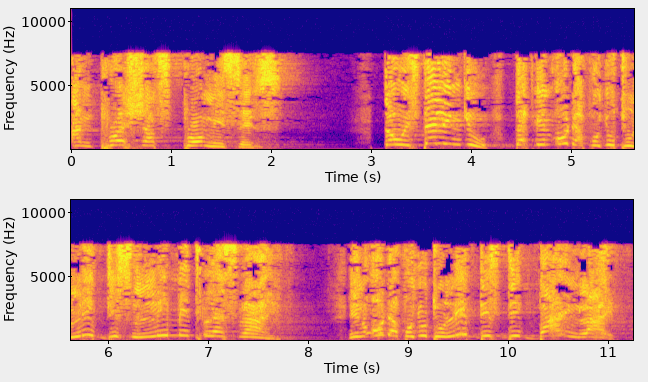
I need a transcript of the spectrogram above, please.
and precious promises. So he's telling you that in order for you to live this limitless life, in order for you to live this divine life,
